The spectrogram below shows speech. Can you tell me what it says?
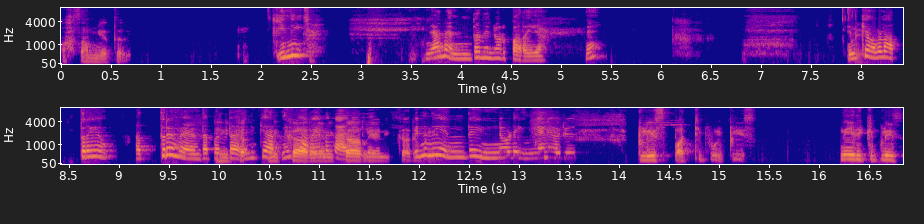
ആ സമയത്ത്. ഇനി ഞാൻ എന്താ നിന്നോട് പറയാ? ഏ? എനിക്ക് അവൾ അത്രയും അത്രയും വേണ്ടപ്പെട്ട എനിക്ക് എനിക്ക് അറി- എനിക്ക് അറിയുന്ന കാര്യമില്ല? പിന്നെ നീ എന്താ എന്നോട് ഇങ്ങനെ ഒരു പ്ലീസ് പറ്റിപ്പോയി പ്ലീസ് നീ ഇരിക്ക് പ്ലീസ്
